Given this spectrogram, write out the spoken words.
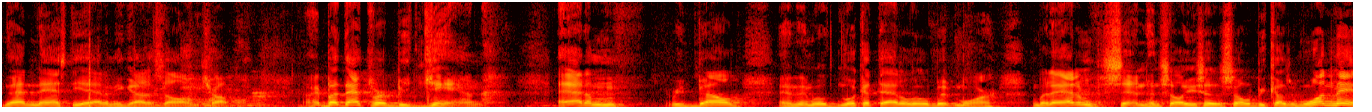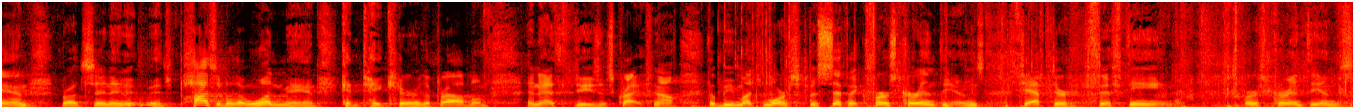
that nasty Adam, he got us all in trouble. All right? But that's where it began. Adam rebelled, and then we'll look at that a little bit more. But Adam sinned, and so he says, so because one man brought sin in, it's possible that one man can take care of the problem, and that's Jesus Christ. Now, it'll be much more specific. 1 Corinthians chapter 15. 1 Corinthians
